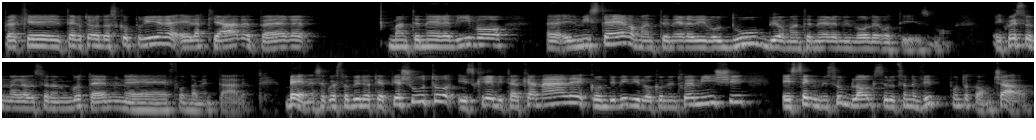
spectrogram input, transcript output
perché il territorio da scoprire è la chiave per mantenere vivo eh, il mistero, mantenere vivo il dubbio, mantenere vivo l'erotismo. E questo in una relazione a lungo termine è fondamentale. Bene, se questo video ti è piaciuto, iscriviti al canale, condividilo con i tuoi amici e seguimi sul blog soluzionevip.com. Ciao!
